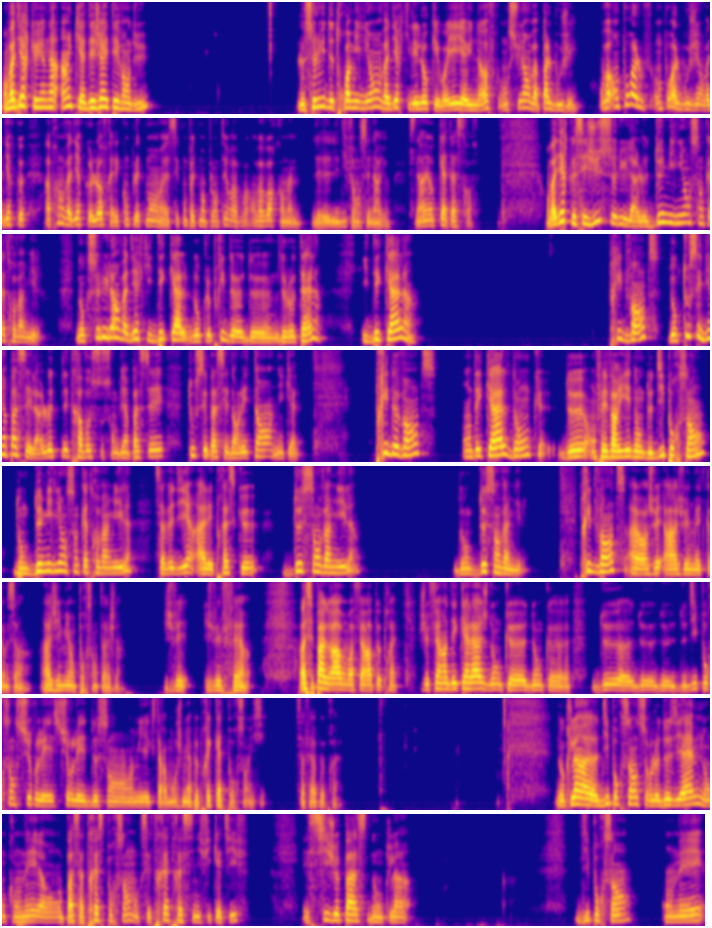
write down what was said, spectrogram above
On va dire qu'il y en a un qui a déjà été vendu. Le celui de 3 millions, on va dire qu'il est loqué. Vous voyez, il y a une offre, donc celui-là, on va pas le bouger. On, va, on, pourra, le, on pourra le bouger. On va dire que après, on va dire que l'offre, elle est complètement, c'est complètement plantée. On va voir, on va voir quand même les, différents scénarios. Scénario catastrophe. On va dire que c'est juste celui-là, le 2 180 000. Donc celui-là, on va dire qu'il décale donc le prix de, de, l'hôtel. Il décale Prix de vente, donc tout s'est bien passé là, les travaux se sont bien passés, tout s'est passé dans les temps, nickel. Prix de vente, on décale donc de, on fait varier donc de 10%, donc 2 180 000, ça veut dire, allez, presque 220 000, donc 220 000. Prix de vente, alors je vais, ah, je vais le mettre comme ça. Ah, j'ai mis en pourcentage là. Je vais, je vais le faire. Ah, c'est pas grave, on va faire à peu près. Je vais faire un décalage donc euh, donc euh, de, de, de, de, 10% sur les sur les 200 000 etc. Bon, je mets à peu près 4% ici. Ça fait à peu près. Donc là, 10% sur le deuxième, donc on est, on passe à 13%, donc c'est très très significatif. Et si je passe donc là 10%, on est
